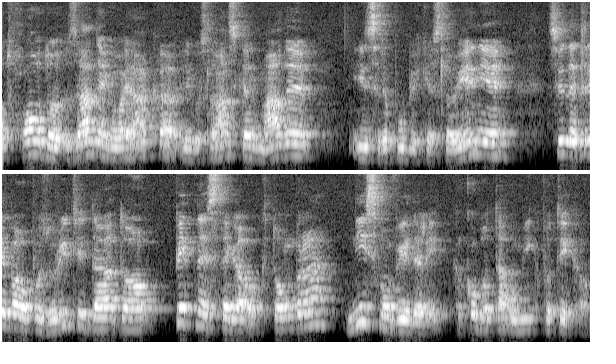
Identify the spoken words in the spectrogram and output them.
odhodu zadnjega vojaka Jugoslovanske armade iz Republike Slovenije, seveda je treba opozoriti, da do 15. oktobra nismo vedeli, kako bo ta umik potekal.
